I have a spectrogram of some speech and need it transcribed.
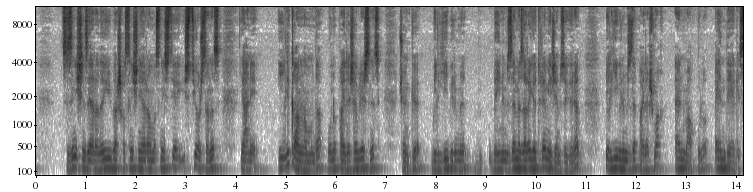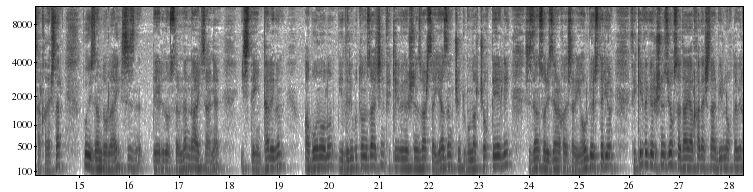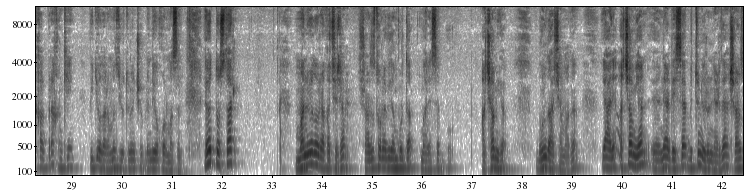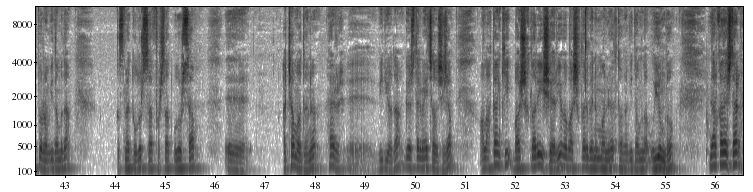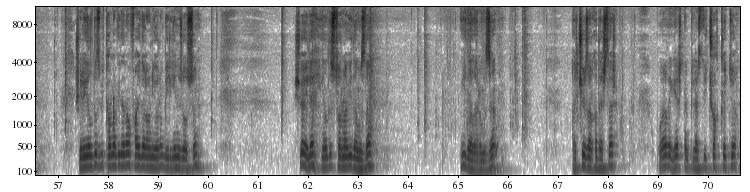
sizin işinize yaradığı gibi başkasının işine yaramasını istiyor, istiyorsanız yani iyilik anlamında bunu paylaşabilirsiniz. Çünkü bilgiyi bir, beynimizde mezara götüremeyeceğimize göre bilgiyi birbirimizle paylaşmak en makbulu, en değerlisi arkadaşlar. Bu yüzden dolayı siz değerli dostlarımdan nacizane isteğin, talebim abone olun, bildiri butonunuzu açın. Fikir ve görüşünüz varsa yazın. Çünkü bunlar çok değerli. Sizden sonra izleyen arkadaşlara yol gösteriyor. Fikir ve görüşünüz yoksa dahi arkadaşlar 1.1 kalp bırakın ki videolarımız YouTube'un çöplüğünde yok olmasın. Evet dostlar manuel olarak açacağım. Şarjı tornavidam burada. Maalesef bu açamıyor. Bunu da açamadı. Yani açamayan e, neredeyse bütün ürünlerde şarj tornavidamı da kısmet olursa, fırsat bulursa e, açamadığını her e, videoda göstermeye çalışacağım. Allah'tan ki başlıkları işe yarıyor ve başlıkları benim manuel tornavidamla uyumlu. Şimdi arkadaşlar şöyle yıldız bir tornavidadan faydalanıyorum. Bilginiz olsun. Şöyle yıldız tornavidamızda vidalarımızı açıyoruz arkadaşlar. Bu arada gerçekten plastiği çok kötü.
